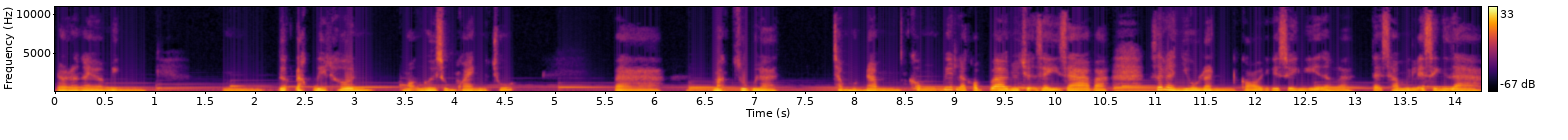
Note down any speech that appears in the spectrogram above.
Đó là ngày mà mình được đặc biệt hơn mọi người xung quanh một chút. Và mặc dù là trong một năm không biết là có bao nhiêu chuyện xảy ra và rất là nhiều lần có những cái suy nghĩ rằng là tại sao mình lại sinh ra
